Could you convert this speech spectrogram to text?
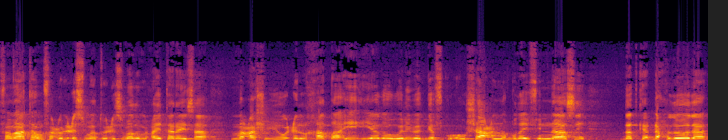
Famaa tanfacu lcismatu cismadu maxay taraysaa? Maca shuyuuci alkhata'i iyadoo weliba gefku ou shaac noqday fi nnaasi dadka dhexdooda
